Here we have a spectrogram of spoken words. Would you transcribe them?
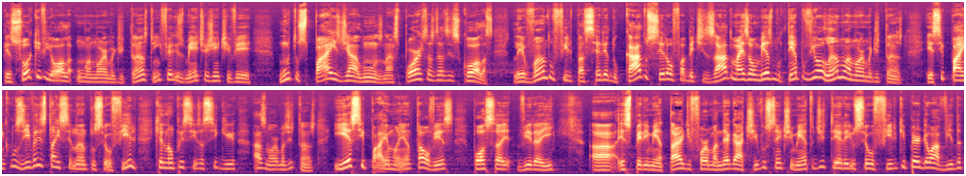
Pessoa que viola uma norma de trânsito, infelizmente a gente vê muitos pais de alunos nas portas das escolas levando o filho para ser educado, ser alfabetizado, mas ao mesmo tempo violando uma norma de trânsito. Esse pai, inclusive, ele está ensinando para o seu filho que ele não precisa seguir as normas de trânsito. E esse pai amanhã talvez possa vir aí a experimentar de forma negativa o sentimento de ter aí o seu filho que perdeu a vida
